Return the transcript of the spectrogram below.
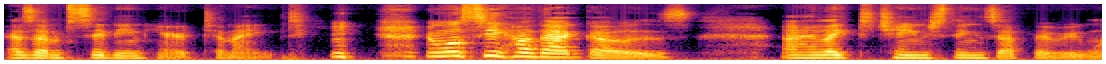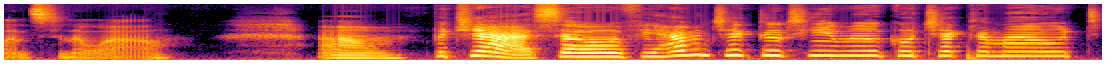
as I'm sitting here tonight. and we'll see how that goes. I like to change things up every once in a while. Um, but yeah, so if you haven't checked out Temu, go check them out.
